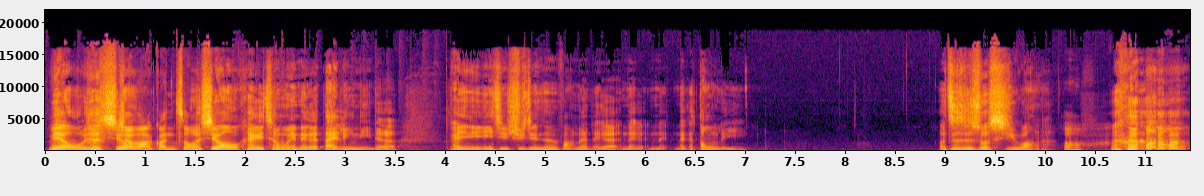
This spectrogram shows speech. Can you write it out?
没有，我就希望效仿观众。我希望我可以成为那个带领你的、陪你一起去健身房的那个、那个、那那个动力。我只是说希望了。哦。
